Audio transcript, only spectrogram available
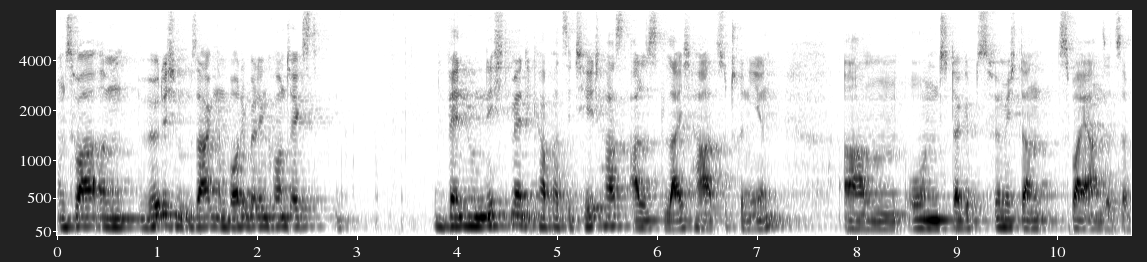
Und zwar ähm, würde ich sagen, im Bodybuilding-Kontext, wenn du nicht mehr die Kapazität hast, alles gleich hart zu trainieren, ähm, und da gibt es für mich dann zwei Ansätze.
